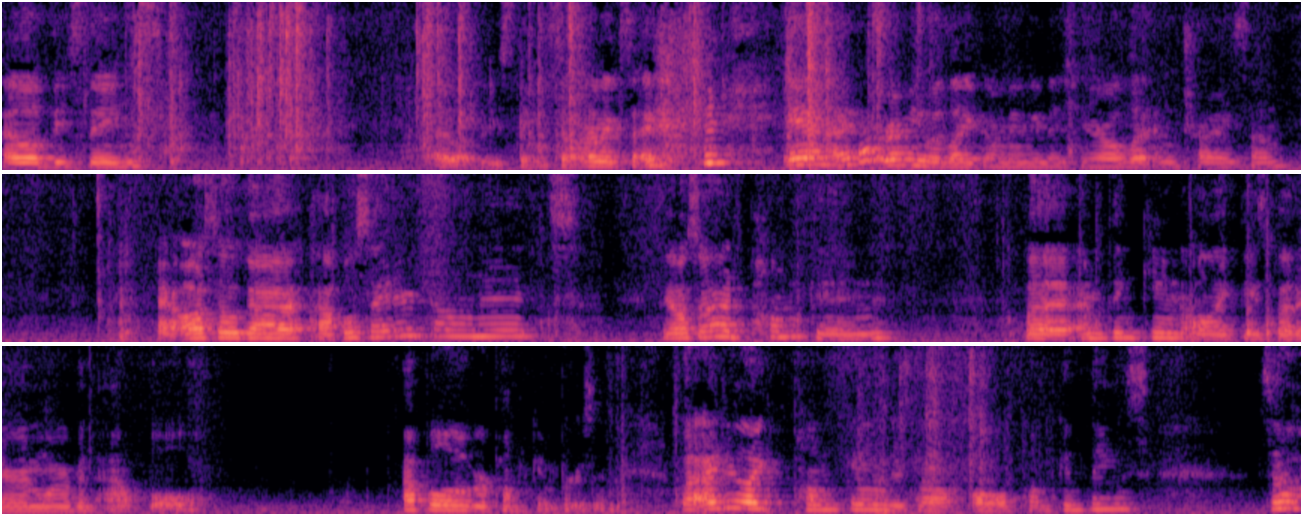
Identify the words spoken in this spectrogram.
I love these things. I love these things, so I'm excited. and I thought Remy would like them maybe this year. I'll let him try some. I also got apple cider donuts. They also had pumpkin, but I'm thinking I'll like these better. I'm more of an apple, apple over pumpkin person. But I do like pumpkin, just not all pumpkin things. So,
